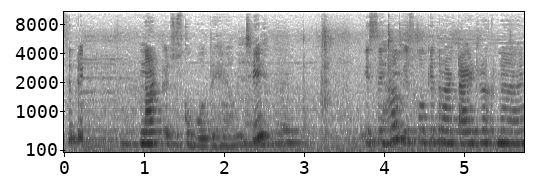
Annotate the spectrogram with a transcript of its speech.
स्प्रिंग नट जिसको बोलते हैं हम, ठीक? इसे हम इसको कितना टाइट रखना है?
